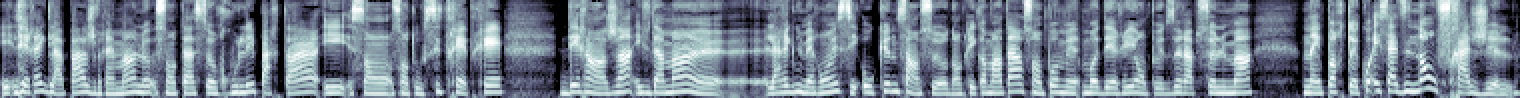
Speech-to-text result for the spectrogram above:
Et les règles de la page, vraiment, là, sont à se rouler par terre et sont, sont aussi très, très dérangeants. Évidemment, euh, la règle numéro un, c'est aucune censure. Donc, les commentaires sont pas modérés. On peut dire absolument n'importe quoi. Et ça dit non fragile.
